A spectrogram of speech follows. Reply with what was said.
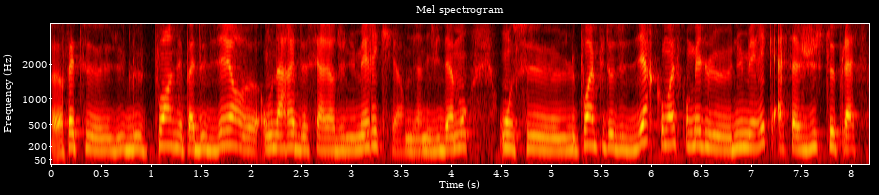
Euh, en fait, euh, le point n'est pas de dire on arrête de servir du numérique, hein, bien évidemment. On se, le point est plutôt de se dire comment est-ce qu'on met le numérique à sa juste place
